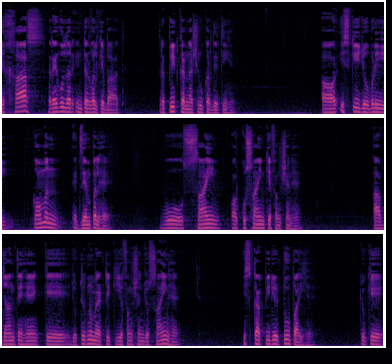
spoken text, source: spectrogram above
ایک خاص ریگولر انٹرول کے بعد رپیٹ کرنا شروع کر دیتی ہیں اور اس کی جو بڑی کامن ایگزامپل ہے وہ سائن اور کسائن کے فنکشن ہے آپ جانتے ہیں کہ جو ٹریگنومیٹرک یہ فنکشن جو سائن ہے اس کا پیریڈ ٹو پائی ہے کیونکہ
